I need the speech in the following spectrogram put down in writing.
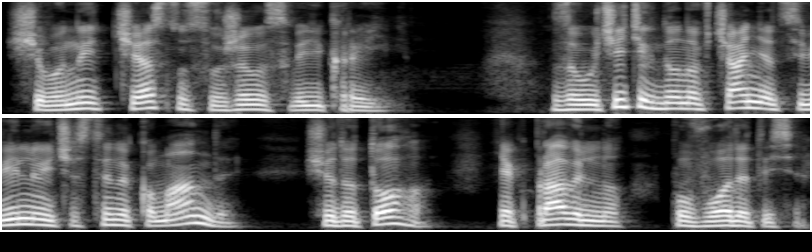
що вони чесно служили своїй країні. Заучіть їх до навчання цивільної частини команди щодо того, як правильно поводитися,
